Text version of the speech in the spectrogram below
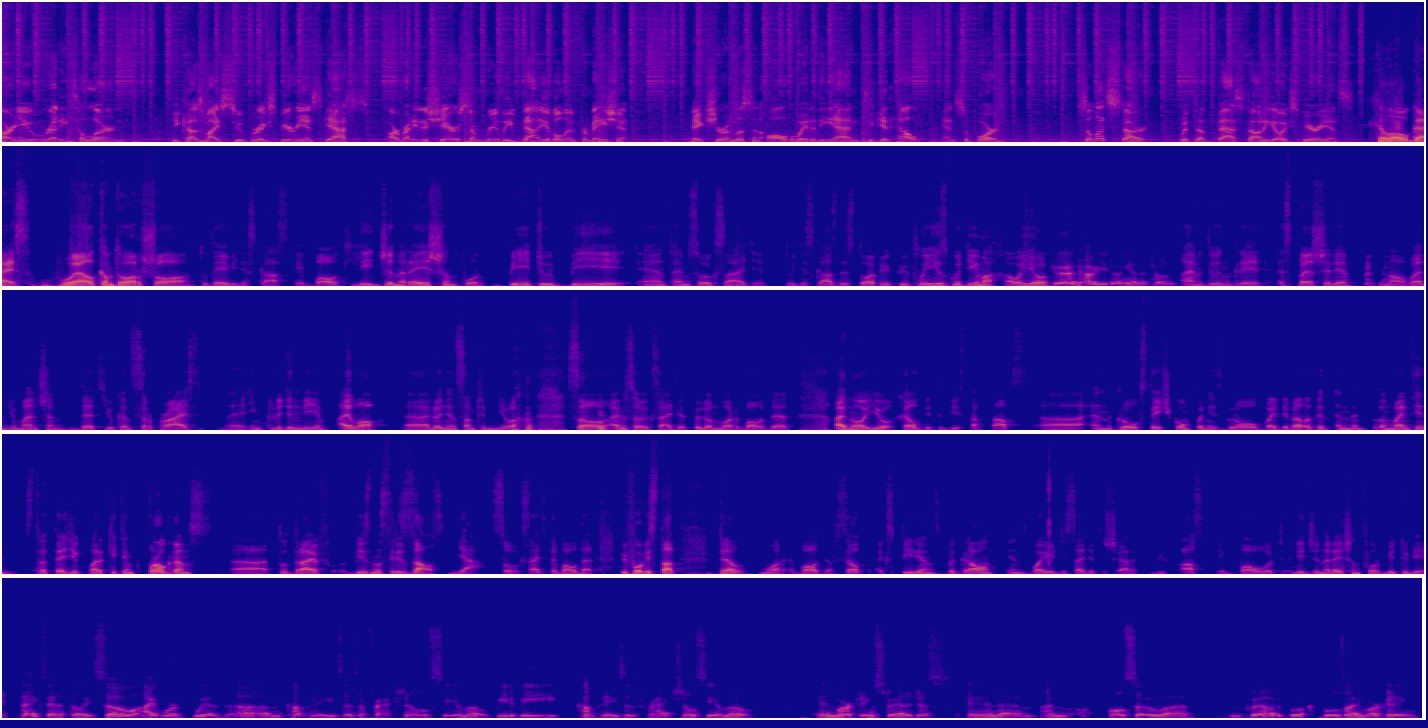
Are you ready to learn? Because my super experienced guests are ready to share some really valuable information. Make sure and listen all the way to the end to get help and support. So let's start with the best audio experience. Hello, guys. Welcome to our show. Today we discuss about lead generation for B2B, and I'm so excited to discuss this topic with Luis Gudema. How are you? Good. How are you doing, Anatoly? I'm doing great, especially you know when you mentioned that you can surprise, uh, including me. I love uh, learning something new. so I'm so excited to learn more about that. I know you help B2B startups uh, and growth stage companies grow by developing and implementing strategic marketing programs uh, to drive business results. Yeah, so excited about that. Before we start, tell more about yourself, experience, background, and why you decided to share with us about lead generation for B2B. Thanks, Anatoly. So I work with um, companies as a fractional CMO, B2B companies as fractional CMO and marketing strategist. And um, I'm also uh, put out a book, Bullseye Marketing,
